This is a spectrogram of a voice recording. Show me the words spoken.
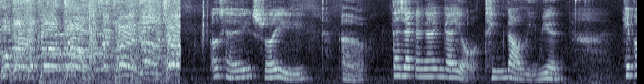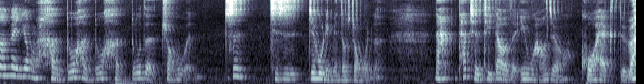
我们个个都在同一个家。OK，所以呃，大家刚刚应该有听到里面。Hip Hop 妹用了很多很多很多的中文，就是其实几乎里面都是中文了。那他其实提到的英文好像只有 Cool Hack 对吧？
